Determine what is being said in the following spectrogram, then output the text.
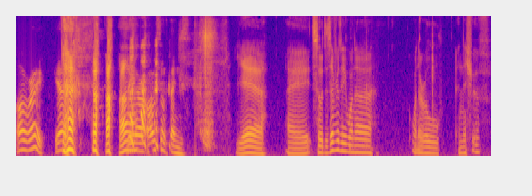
All right. Yeah, they are also things. yeah. Uh, so does everybody wanna wanna roll initiative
